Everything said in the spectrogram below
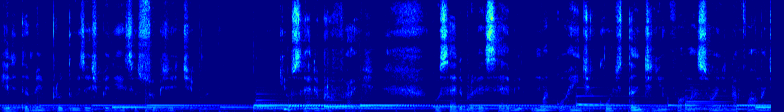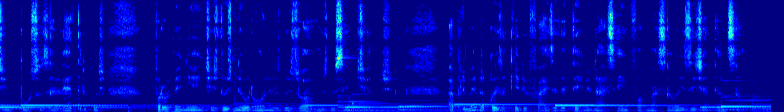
Ele também produz a experiência subjetiva. O que o cérebro faz? O cérebro recebe uma corrente constante de informações na forma de impulsos elétricos provenientes dos neurônios dos órgãos dos sentidos. A primeira coisa que ele faz é determinar se a informação exige atenção.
